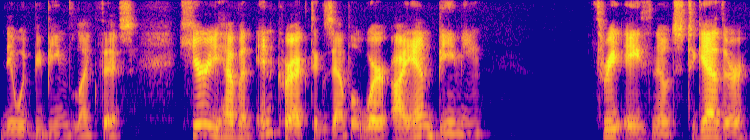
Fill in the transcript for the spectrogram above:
they would be beamed like this. Here you have an incorrect example where I am beaming three eighth notes together,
